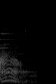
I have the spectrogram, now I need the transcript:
Wow.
